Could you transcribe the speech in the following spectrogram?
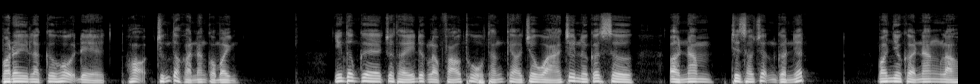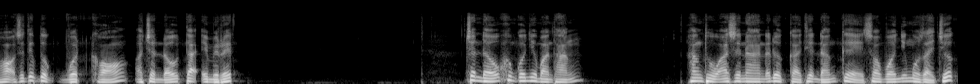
Và đây là cơ hội để họ chứng tỏ khả năng của mình. Những thống kê cho thấy được là pháo thủ thắng kèo châu Á trước Newcastle ở 5 trên 6 trận gần nhất và nhiều khả năng là họ sẽ tiếp tục vượt khó ở trận đấu tại Emirates. Trận đấu không có nhiều bàn thắng. Hàng thủ Arsenal đã được cải thiện đáng kể so với những mùa giải trước.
